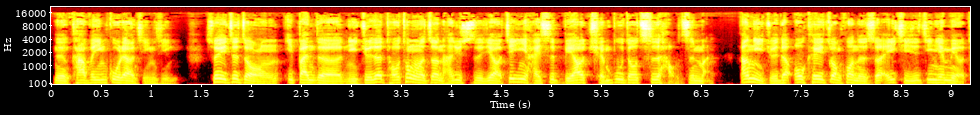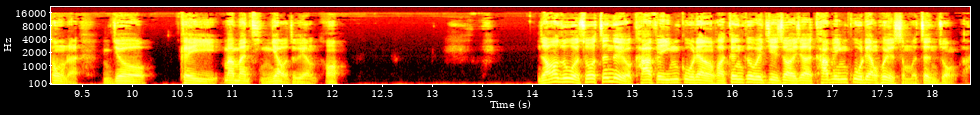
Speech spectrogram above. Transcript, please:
那种咖啡因过量情形。所以这种一般的，你觉得头痛了之后拿去吃药，建议还是不要全部都吃好吃满。当你觉得 OK 状况的时候，诶，其实今天没有痛了，你就可以慢慢停药这个样子哦。然后如果说真的有咖啡因过量的话，跟各位介绍一下咖啡因过量会有什么症状啊？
